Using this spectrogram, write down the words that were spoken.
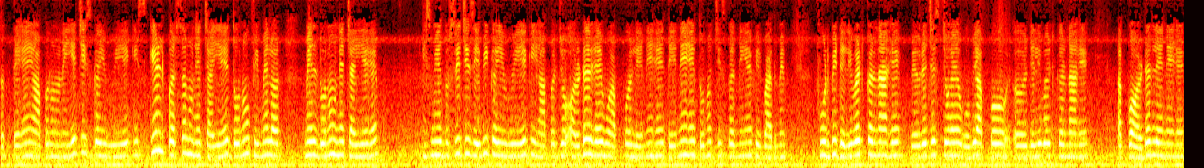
सकते हैं। यहाँ पर उन्होंने ये चीज़ कही हुई है कि स्किल्ड पर्सन उन्हें चाहिए दोनों फीमेल और मेल दोनों उन्हें चाहिए है। इसमें दूसरी चीज़ ये भी कही हुई है कि यहाँ पर जो ऑर्डर है वो आपको लेने हैं, देने हैं, दोनों चीज़ करनी है, फिर बाद में फ़ूड भी डिलीवर्ड करना है बेवरेजेस जो है वो भी आपको डिलीवर्ड करना है, आपको ऑर्डर लेने हैं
